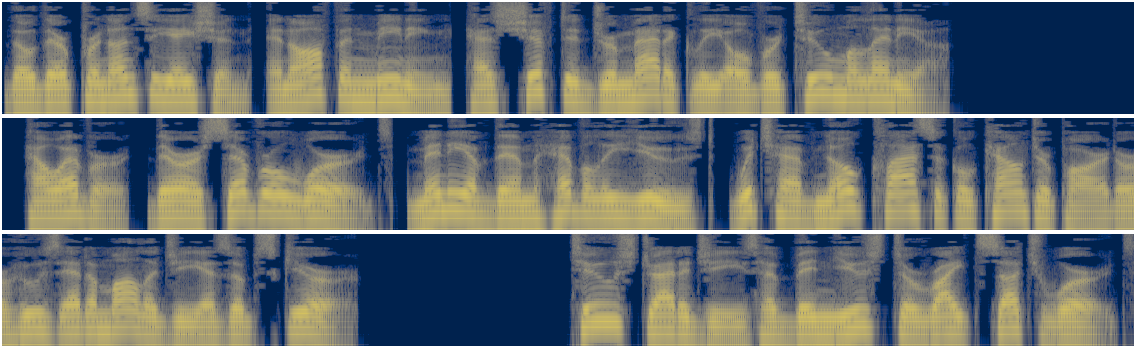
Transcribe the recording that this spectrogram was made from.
though their pronunciation, and often meaning, has shifted dramatically over two millennia. However, there are several words, many of them heavily used, which have no classical counterpart or whose etymology is obscure. Two strategies have been used to write such words,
